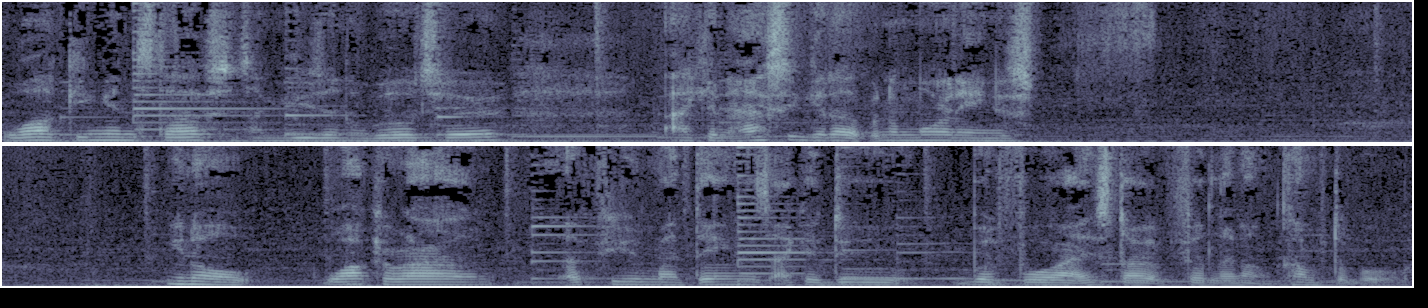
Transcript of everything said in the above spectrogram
walking and stuff, since I'm using the wheelchair, I can actually get up in the morning, just, you know, walk around a few of my things I could do before I start feeling uncomfortable.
